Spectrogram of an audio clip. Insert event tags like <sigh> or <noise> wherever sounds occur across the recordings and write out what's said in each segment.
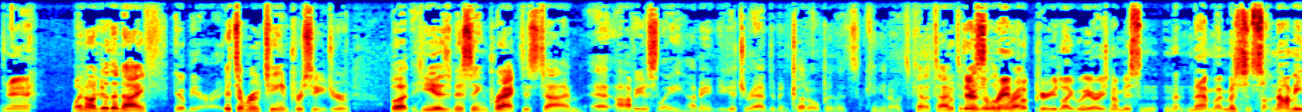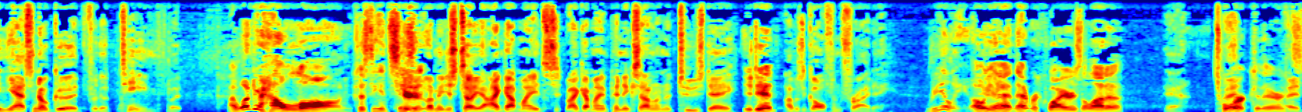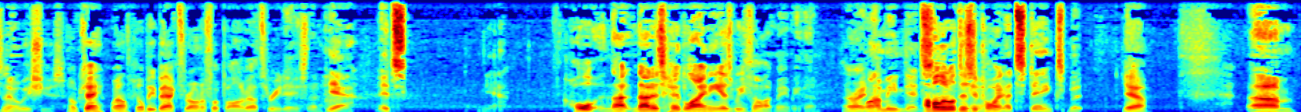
Yeah. Went under the knife. He'll be all right. It's a routine procedure, but he is missing practice time. Uh, obviously, I mean, you get your abdomen cut open. It's you know, it's kind of time well, to miss a little ramp pra- up period like we are, he's not missing that much. Missing some, no, I mean, yeah, it's no good for the team, but I wonder how long because the incision. here, let me just tell you, I got my I got my appendix out on a Tuesday. you did I was golfing Friday. really? Oh yeah, and that requires a lot of Yeah, torque I had, there. I had So- no issues. Okay, well he'll be back throwing a football in about three days then. Yeah, it's yeah. whole not not as headliney as we thought. Maybe then. All right. Well, I mean, I'm a little you know, disappointed. that stinks, but Yeah. Um,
